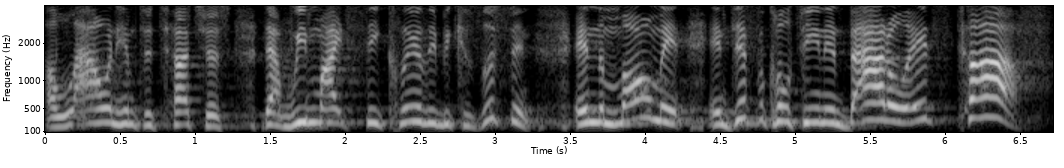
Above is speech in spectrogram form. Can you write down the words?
allowing Him to touch us, that we might see clearly. Because listen, in the moment, in difficulty and in battle, it's tough.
